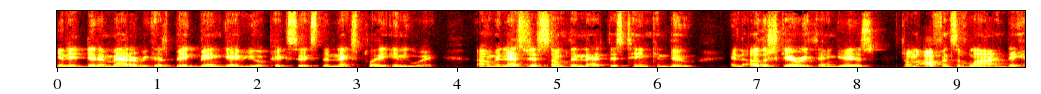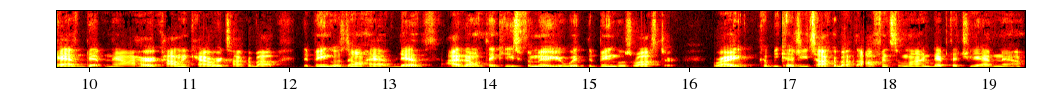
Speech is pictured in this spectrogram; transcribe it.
and it didn't matter because Big Ben gave you a pick six the next play anyway. Um, and that's just something that this team can do. And the other scary thing is on the offensive line, they have depth now. I heard Colin Cowherd talk about the Bengals don't have depth. I don't think he's familiar with the Bengals roster right? Because you talk about the offensive line depth that you have now.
